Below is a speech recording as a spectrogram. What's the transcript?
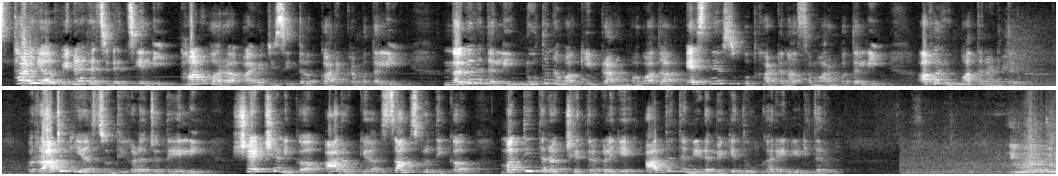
ಸ್ಥಳೀಯ ವಿನಯ್ ರೆಸಿಡೆನ್ಸಿಯಲ್ಲಿ ಭಾನುವಾರ ಆಯೋಜಿಸಿದ್ದ ಕಾರ್ಯಕ್ರಮದಲ್ಲಿ ನಗರದಲ್ಲಿ ನೂತನವಾಗಿ ಪ್ರಾರಂಭವಾದ ಎಸ್ ನ್ಯೂಸ್ ಉದ್ಘಾಟನಾ ಸಮಾರಂಭದಲ್ಲಿ ಅವರು ಮಾತನಾಡಿದರು. ರಾಜಕೀಯ ಸುದ್ದಿಗಳ ಜೊತೆಯಲ್ಲಿ ಶೈಕ್ಷಣಿಕ, ಆರೋಗ್ಯ, ಸಾಂಸ್ಕೃತಿಕ ಮತ್ತಿತರ ಕ್ಷೇತ್ರಗಳಿಗೆ ಆದ್ಯತೆ ನೀಡಬೇಕೆಂದು ಕರೆ ನೀಡಿದರು. ಇವತ್ತು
